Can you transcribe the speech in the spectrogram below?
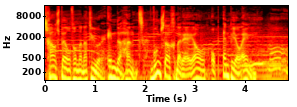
Schouwspel van de natuur in The Hunt. Woensdag bij de EO op NPO 1. more.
